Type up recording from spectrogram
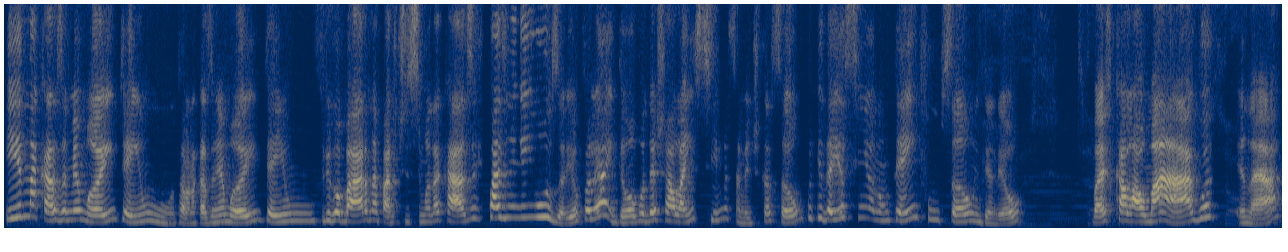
e na casa da minha mãe tem um, tava na casa da minha mãe, tem um frigobar na parte de cima da casa que quase ninguém usa. E eu falei, ah, então eu vou deixar lá em cima essa medicação, porque daí assim, eu não tem função, entendeu? Vai ficar lá uma água, né?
